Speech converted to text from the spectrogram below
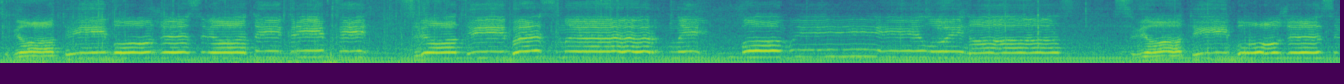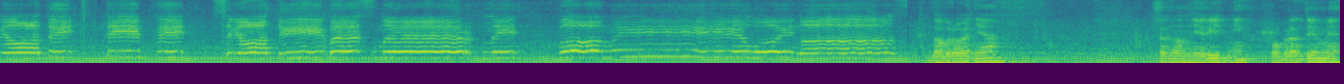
Святий Боже, святий кріпкий, святий безсмертний, помилуй Святий Боже, святий кріпкий, святий безсмертний, помилуй нас. Доброго дня, шановні рідні, побратими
